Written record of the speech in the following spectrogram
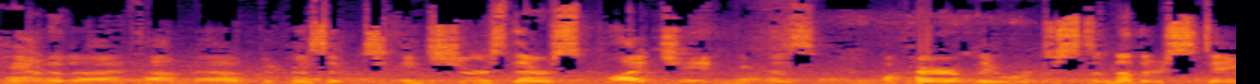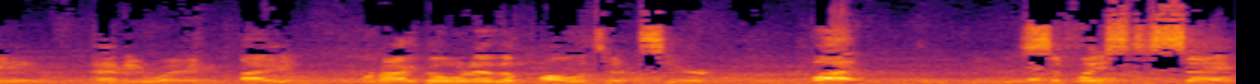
Canada, I found out, because it ensures their supply chain. Because apparently we're just another state. Anyway, I we're not going into the politics here, but suffice to say,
